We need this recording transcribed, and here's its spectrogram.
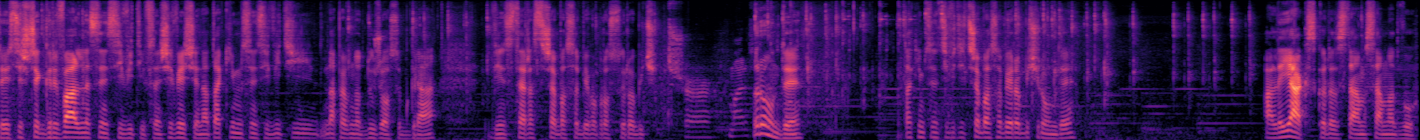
to jest jeszcze grywalne Sensivity. W sensie wiecie, na takim Sensivity na pewno dużo osób gra. Więc teraz trzeba sobie po prostu robić rundy. Na takim Sensivity trzeba sobie robić rundy. Ale jak, skoro zostałem sam na dwóch?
